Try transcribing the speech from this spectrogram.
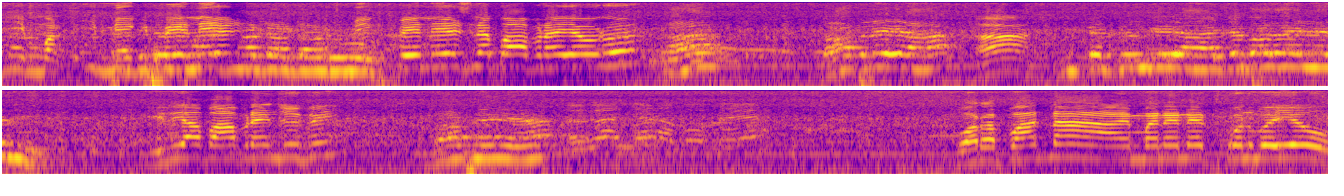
ఈ మ- మీకు పెళ్ళి మీకు పెళ్ళి చేసిన పాపన ఎవరు? ఇది ఆ ఏం చూపి? పొరపాటున ఆయమ్మనే ఎత్తుకొని పోయావు.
